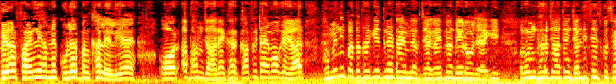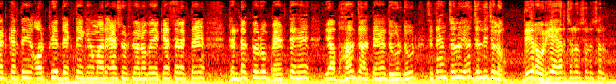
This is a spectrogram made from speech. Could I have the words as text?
तो यार फाइनली हमने कूलर पंखा ले लिया है। और अब हम जा रहे हैं घर। काफ़ी टाइम हो गया यार। हमें नहीं पता था कि इतना टाइम लग जाएगा, इतना देर हो जाएगी। अब हम घर जाते हैं, जल्दी से इसको सेट करते हैं और फिर देखते हैं कि हमारे ऐश और फियोना को ये कैसा लगता है। ठंडक पे वो बैठते हैं या भाग जाते हैं दूर दूर सितैन चलो यार, जल्दी चलो। देर हो रही है यार। चलो चलो चलो।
